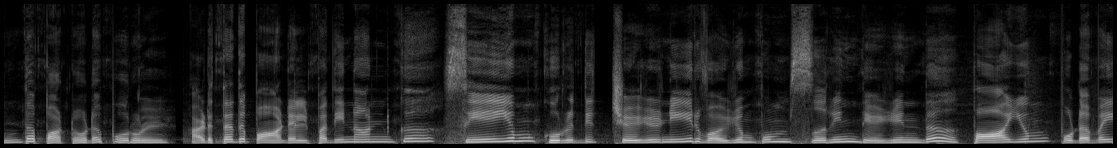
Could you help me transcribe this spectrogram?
இந்த பாட்டோட பொருள். அடுத்தது பாடல் பதினான்கு. சேயும் குருதி செழுநீர் வழும்பும் சிரிந்தெழுந்து பாயும் புடவை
